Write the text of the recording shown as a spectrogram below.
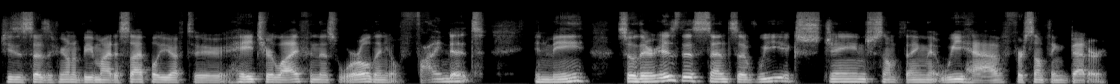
Jesus says, if you want to be my disciple, you have to hate your life in this world and you'll find it in me. So there is this sense of we exchange something that we have for something better.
